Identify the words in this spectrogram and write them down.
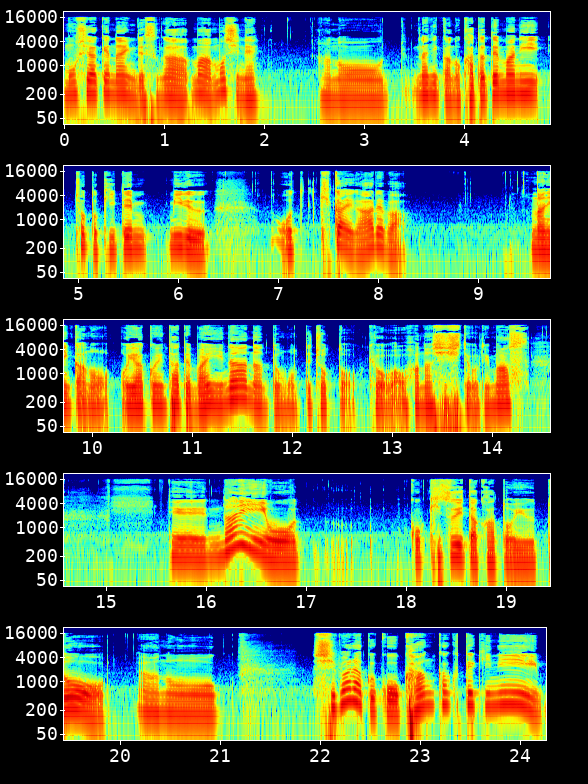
申し訳ないんですが、まあもしね、あのー、何かの片手間にちょっと聞いてみる機会があれば、何かのお役に立てばいいななんて思ってちょっと今日はお話ししております。で、何をこう気づいたかというと、あのー、しばらくこう感覚的に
